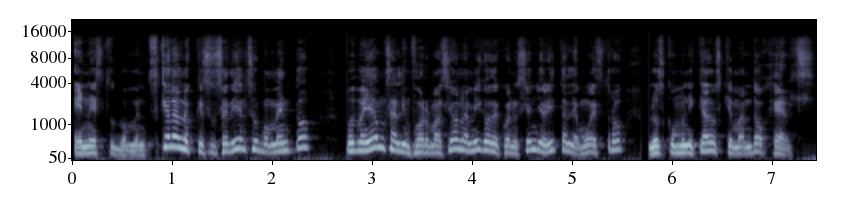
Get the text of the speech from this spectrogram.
en estos momentos. ¿Qué era lo que sucedía en su momento? Pues vayamos a la información, amigo de conexión, y ahorita le muestro los comunicados que mandó Hertz.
